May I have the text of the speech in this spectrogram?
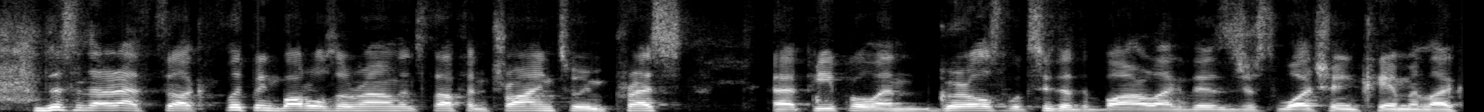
this and that, like flipping bottles around and stuff, and trying to impress uh, people. And girls would sit at the bar like this, just watching him and like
